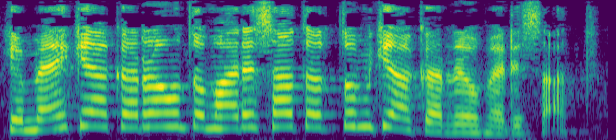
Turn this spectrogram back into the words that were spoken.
کہ میں کیا کر رہا ہوں تمہارے ساتھ اور تم کیا کر رہے ہو میرے ساتھ۔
